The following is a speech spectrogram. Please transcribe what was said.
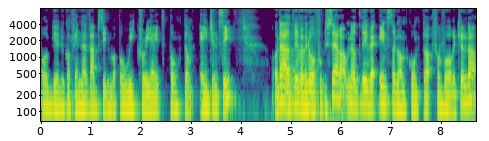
Og du kan finne websiden vår på wecreate.agency. Og Der driver vi da og fokuserer med å drive Instagram-kontoer for våre kunder,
